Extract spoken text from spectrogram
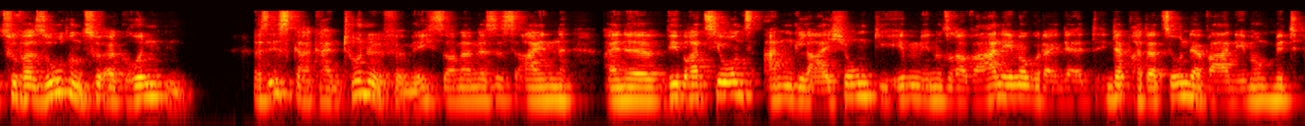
zu versuchen zu ergründen. Das ist gar kein Tunnel für mich, sondern es ist ein, eine Vibrationsangleichung, die eben in unserer Wahrnehmung oder in der Interpretation der Wahrnehmung mit,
